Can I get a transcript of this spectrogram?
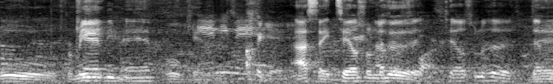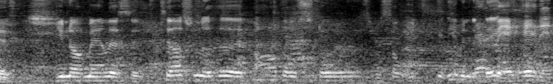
Ooh, for me, Candyman. Ooh, Candy. Candyman. Oh, I say Tales from the Hood. Tales from the Hood. Definitely. You know, man, listen. Tales from the Hood, all those stories were so intricate. Even the day. Beheaded.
